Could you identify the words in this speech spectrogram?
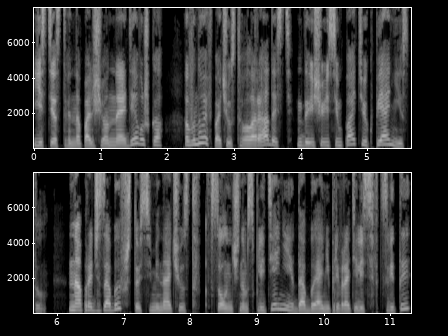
Естественно, польщенная девушка — вновь почувствовала радость, да еще и симпатию к пианисту, напрочь забыв, что семена чувств в солнечном сплетении, дабы они превратились в цветы,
